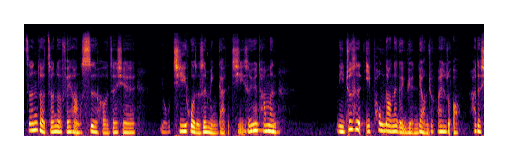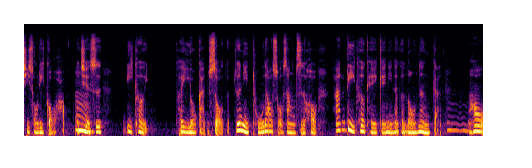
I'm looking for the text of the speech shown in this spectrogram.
真的真的非常适合这些油肌或者是敏感肌，是因为他们，你就是一碰到那个原料，你就发现说，哦，它的吸收力够好，而且是。立刻可以有感受的，就是你涂到手上之后，它立刻可以给你那个柔嫩感。嗯嗯。然后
